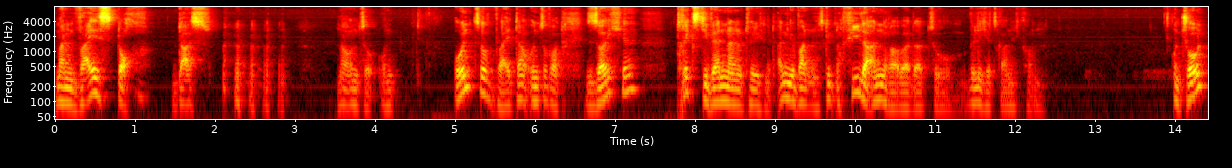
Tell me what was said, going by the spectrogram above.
man weiß doch das. na und so und und so weiter und so fort. Solche Tricks, die werden dann natürlich mit angewandt und es gibt noch viele andere, aber dazu will ich jetzt gar nicht kommen. Und schon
